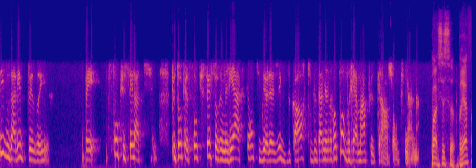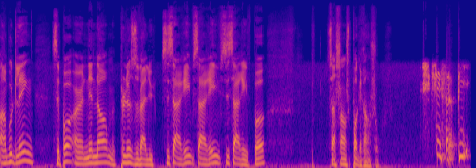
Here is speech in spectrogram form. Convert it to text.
si vous avez du plaisir, ben, focuser là-dessus, plutôt que de focuser sur une réaction physiologique du corps qui vous amènera pas vraiment plus grand-chose finalement. Ouais, c'est ça. Bref, en bout de ligne, c'est pas un énorme plus-value. Si ça arrive, ça arrive. Si ça arrive pas, ça change pas grand-chose. C'est ça. Puis,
